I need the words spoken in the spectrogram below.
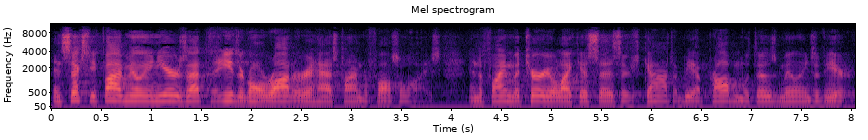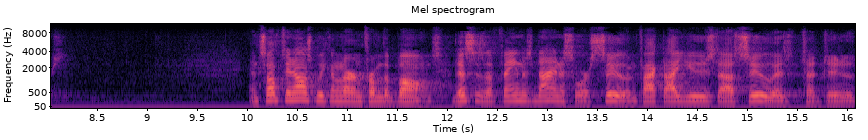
in 65 million years, that's either going to rot or it has time to fossilize. And to find material like this says there's got to be a problem with those millions of years. And something else we can learn from the bones. This is a famous dinosaur, Sue. In fact, I used uh, Sue as to, to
